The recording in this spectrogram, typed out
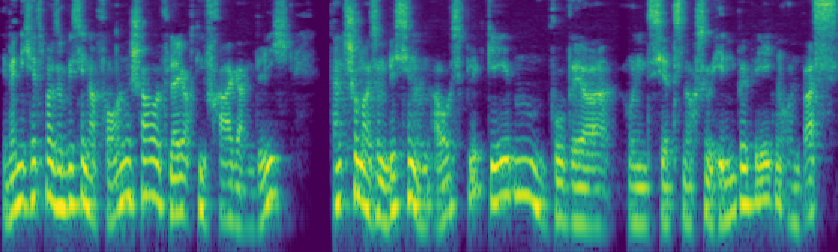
Wenn ich jetzt mal so ein bisschen nach vorne schaue, vielleicht auch die Frage an dich, kannst du schon mal so ein bisschen einen Ausblick geben, wo wir uns jetzt noch so hinbewegen und was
